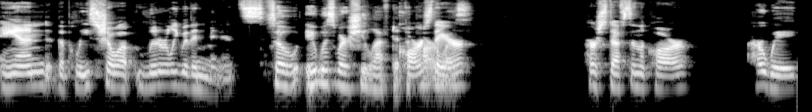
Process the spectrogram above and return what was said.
and the police show up literally within minutes. So it was where she left it. the Car's car there. was. Her stuff's in the car. Her wig.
